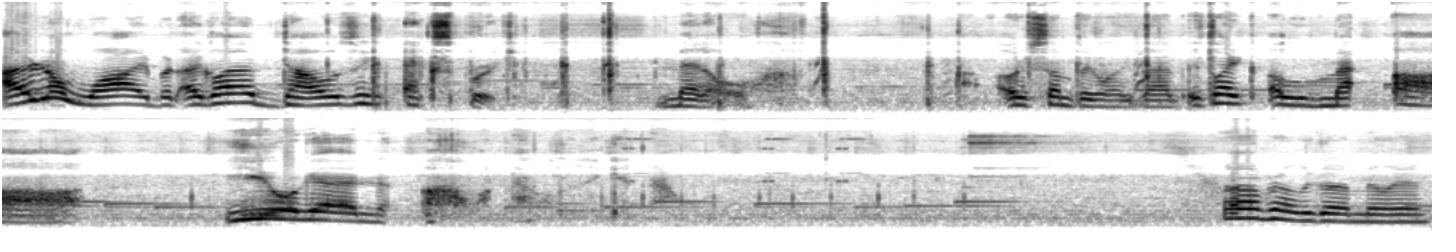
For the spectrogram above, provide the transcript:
I don't know why, but I got a dowsing expert medal or something like that. It's like a ma- ah, you again. Oh, what medal did I get now? I probably got a million.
